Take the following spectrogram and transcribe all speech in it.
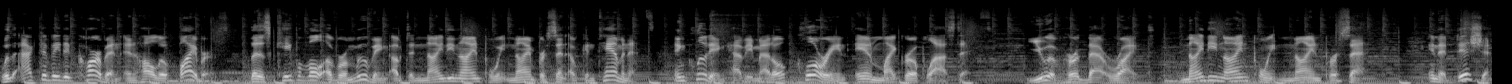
with activated carbon and hollow fibers that is capable of removing up to 99.9% of contaminants, including heavy metal, chlorine, and microplastics. You have heard that right 99.9%. In addition,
